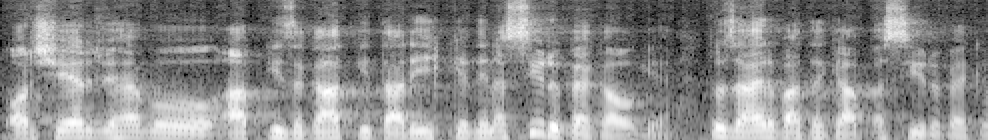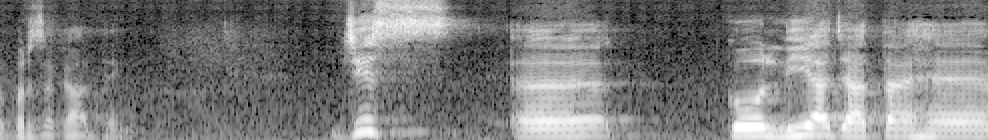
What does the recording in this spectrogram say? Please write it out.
اور شیئر جو ہے وہ آپ کی زکوٰۃ کی تاریخ کے دن اسی روپے کا ہو گیا۔ تو ظاہر بات ہے کہ آپ اسی روپے کے اوپر زکوٰۃ دیں گے۔ جس کو لیا جاتا ہے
